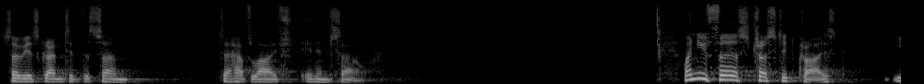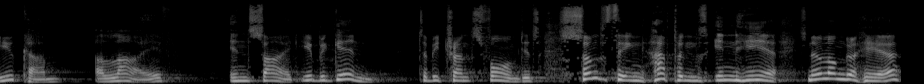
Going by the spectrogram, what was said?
So he has granted the Son to have life in himself. When you first trusted Christ, you come alive inside. You begin to be transformed. It's something happens in here. It's no longer here,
